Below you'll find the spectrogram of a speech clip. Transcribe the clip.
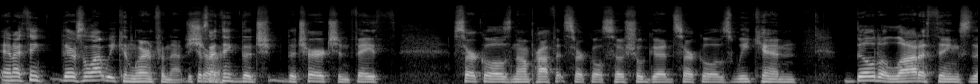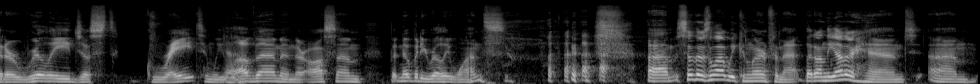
and I think there's a lot we can learn from that because I think the ch- the church and faith circles, nonprofit circles, social good circles, we can build a lot of things that are really just great and we Yeah. love them and they're awesome, but nobody really wants. um, so there's a lot we can learn from that. But on the other hand, um,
